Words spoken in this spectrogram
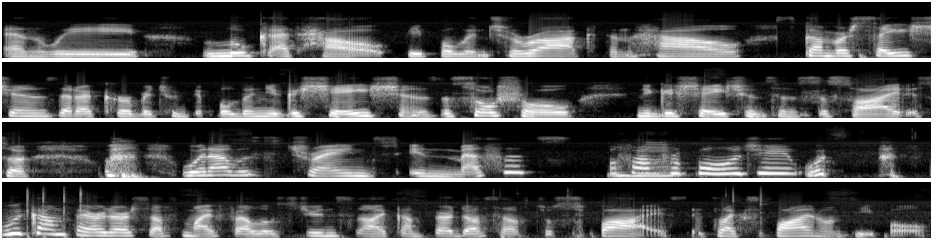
and we look at how people interact and how conversations that occur between people, the negotiations, the social negotiations in society. So when I was trained in methods of mm-hmm. anthropology, we, we compared ourselves, my fellow students and I compared ourselves to spies. It's like spying on people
